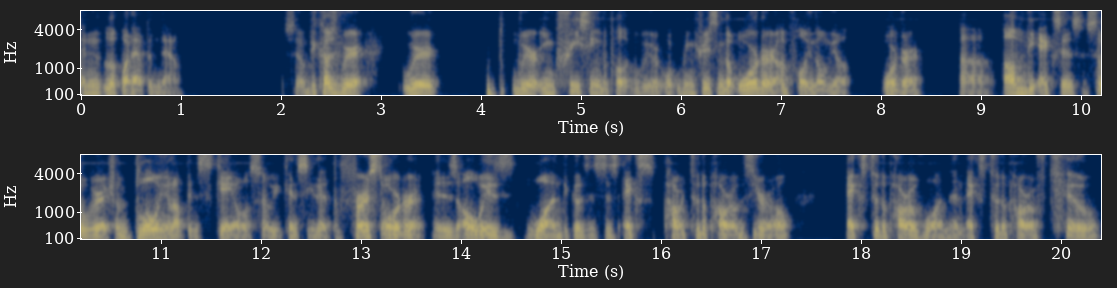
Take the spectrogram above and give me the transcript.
and look what happened now. So because we're we're we're increasing the we're increasing the order of polynomial order uh, of the x's, so we're actually blowing it up in scale. So you can see that the first order is always one because this is x power to the power of zero, x to the power of one, and x to the power of two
